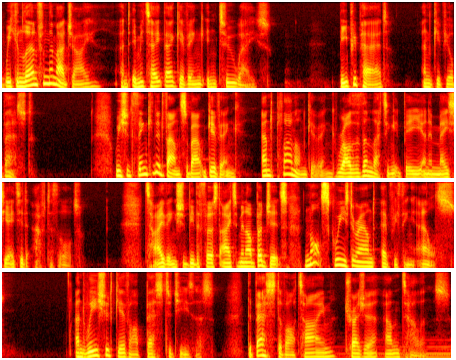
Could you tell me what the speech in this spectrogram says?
We can learn from the Magi and imitate their giving in two ways be prepared and give your best. We should think in advance about giving and plan on giving rather than letting it be an emaciated afterthought. Tithing should be the first item in our budgets, not squeezed around everything else. And we should give our best to Jesus, the best of our time, treasure, and talents.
